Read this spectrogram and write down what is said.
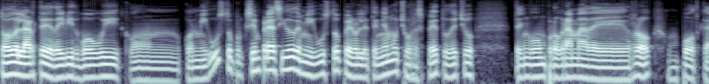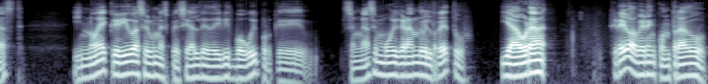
todo el arte de David Bowie con, con mi gusto, porque siempre ha sido de mi gusto, pero le tenía mucho respeto. De hecho, tengo un programa de rock, un podcast, Y no he querido hacer un especial de David Bowie porque se me hace muy grande el reto. Y ahora creo haber encontrado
